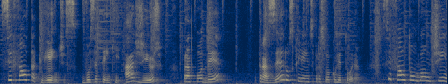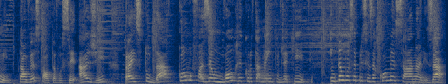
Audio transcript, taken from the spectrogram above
se falta clientes, você tem que agir para poder trazer os clientes para sua corretora. Se falta um bom time, talvez falta você agir para estudar como fazer um bom recrutamento de equipe. Então você precisa começar a analisar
